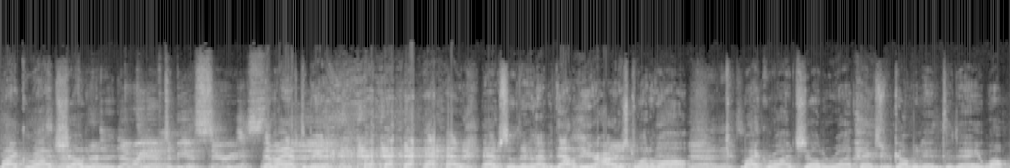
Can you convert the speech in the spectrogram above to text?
Mike Rott Sheldon. That might have to be a series. That might have to be a, absolutely. I mean, that'll be your hardest one of all. Yeah, Mike Rott, Sheldon Rott, thanks for coming in today. Well,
